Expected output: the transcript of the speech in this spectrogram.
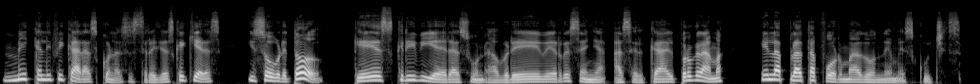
me calificaras con las estrellas que quieras y sobre todo que escribieras una breve reseña acerca del programa en la plataforma donde me escuches.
